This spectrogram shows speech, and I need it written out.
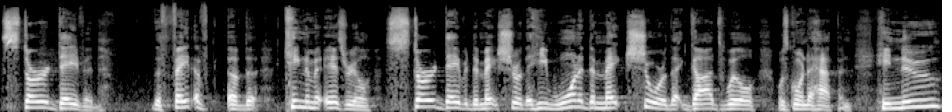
stirred David. The fate of, of the kingdom of Israel stirred David to make sure that he wanted to make sure that God's will was going to happen. He knew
